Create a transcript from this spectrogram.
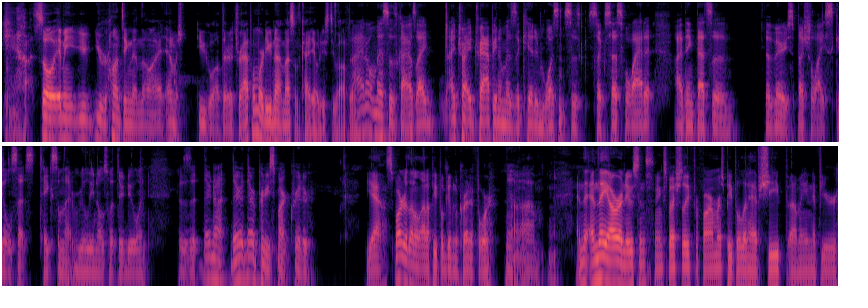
yeah. So I mean, you you're hunting them though. I, I'm, do you go out there to trap them, or do you not mess with coyotes too often? I don't mess with coyotes. I I tried trapping them as a kid and wasn't su- successful at it. I think that's a a very specialized skill set. Takes someone that really knows what they're doing because they're not they're they're a pretty smart critter. Yeah, smarter than a lot of people give them credit for. Yeah. Um, and th- and they are a nuisance, especially for farmers, people that have sheep. I mean, if you're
